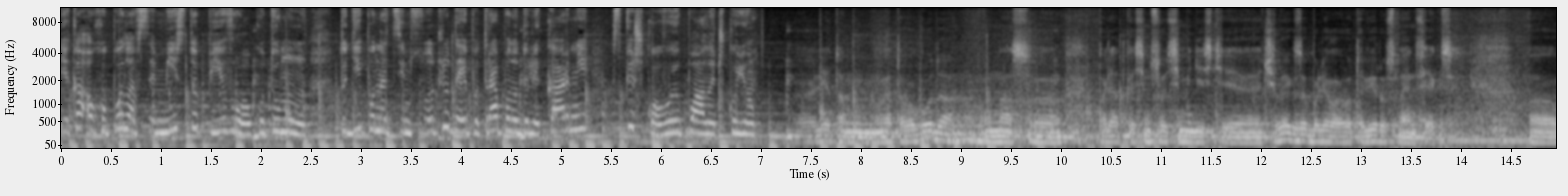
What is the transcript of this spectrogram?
яка охопила все місто півроку тому. Тоді понад 700 людей потрапило до лікарні з кишковою паличкою. Летом этого года у нас э, порядка 770 человек заболело ротовирусной инфекцией. Э,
